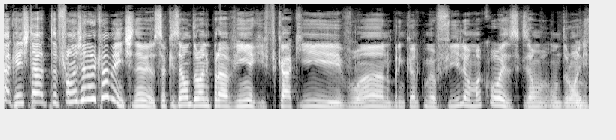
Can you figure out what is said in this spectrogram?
Aqui a gente tá, tá falando genericamente, né? meu? Se eu quiser um drone pra vir aqui, ficar aqui voando, brincando com meu filho, é uma coisa. Se quiser um, um drone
